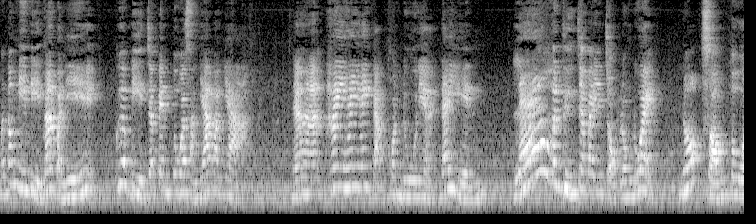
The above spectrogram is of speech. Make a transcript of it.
มันต้องมีบีดมากกว่านี้ เพื่อบีดจะเป็นตัวสัญญาบางอย่างนะฮะให้ให้ให้กับคนดูเนี่ยได้เห็น แล้วมันถึงจะไปจบลงด้วย นกสองตัว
